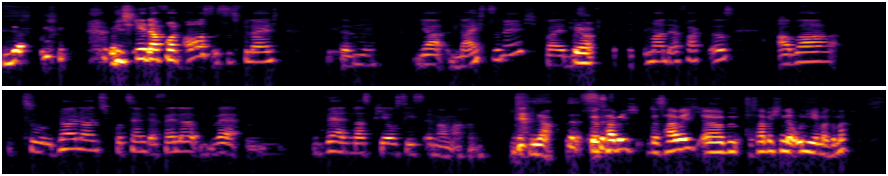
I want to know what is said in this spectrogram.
Ja. ich gehe davon aus, es ist vielleicht ähm, ja leichtsinnig, weil das ja. nicht immer der Fakt ist, aber zu 99 Prozent der Fälle werden das POCs immer machen. Ja, das habe ich, das habe ich, ähm, das habe ich in der Uni immer gemacht.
